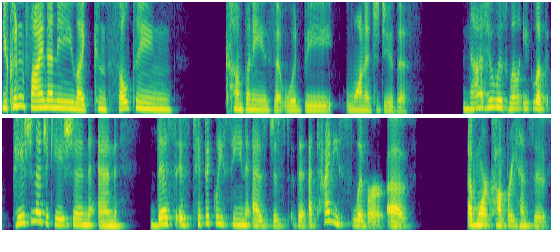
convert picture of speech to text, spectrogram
You couldn't find any like consulting companies that would be wanted to do this? Not who was willing look patient education and this is typically seen as just the, a tiny sliver of a more comprehensive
